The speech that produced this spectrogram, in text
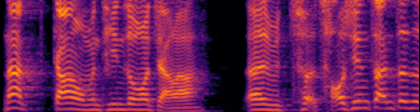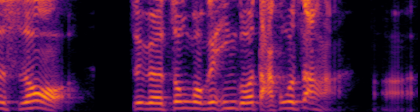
那刚刚我们听众都讲了，呃，朝朝鲜战争的时候，这个中国跟英国打过仗啊，啊，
